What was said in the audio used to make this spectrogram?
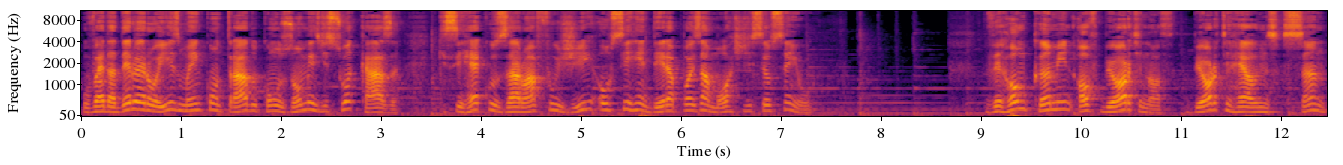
O verdadeiro heroísmo é encontrado com os homens de sua casa, que se recusaram a fugir ou se render após a morte de seu senhor. The Homecoming of Beorhtnoth, Beorhthelm's Son,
